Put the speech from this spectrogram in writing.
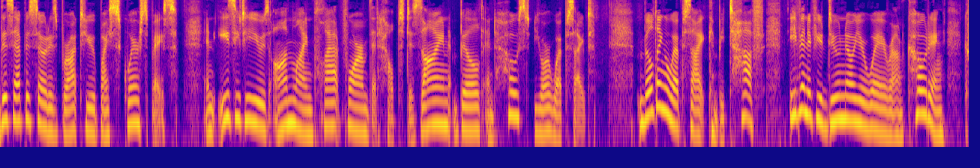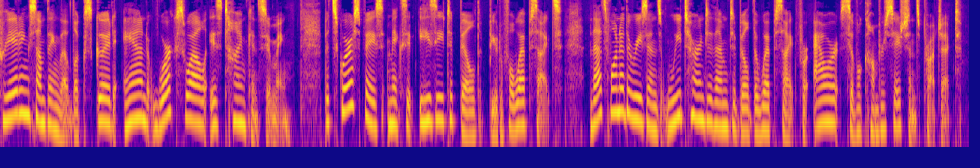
This episode is brought to you by Squarespace, an easy to use online platform that helps design, build, and host your website. Building a website can be tough. Even if you do know your way around coding, creating something that looks good and works well is time consuming. But Squarespace makes it easy to build beautiful websites. That's one of the reasons we turn to them to build the website for our Civil Conversations project.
